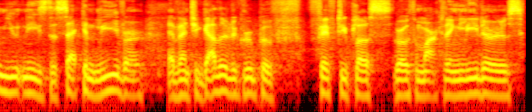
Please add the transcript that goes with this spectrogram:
Mutiny's the second lever event. You gathered a group of 50 plus growth and marketing leaders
